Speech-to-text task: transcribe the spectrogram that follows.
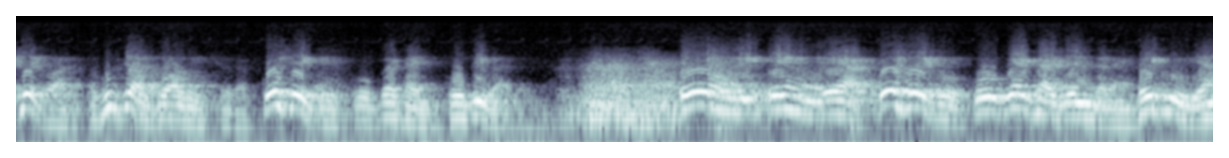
ဖြစ်သွားတယ်အခုပြောက်သွားပြီဆိုတာကိုယ်စိတ်ကိုကိုယ်ကဲခိုင်းကိုသိပါလေအေးုံလေးအေးုံလေးကကိုယ်စိတ်ကိုကိုယ်ကြိုက်ခတ်ခြင်းတယ်ဘိက္ခုယံ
